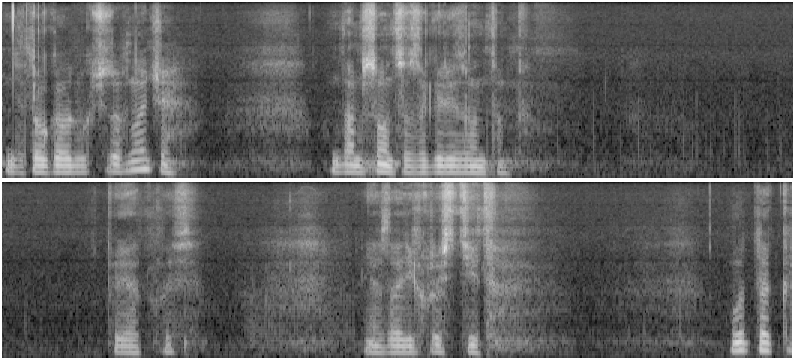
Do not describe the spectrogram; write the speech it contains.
Где-то около двух часов ночи. Там солнце за горизонтом. Спряталось. Меня сзади хрустит. Вот так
